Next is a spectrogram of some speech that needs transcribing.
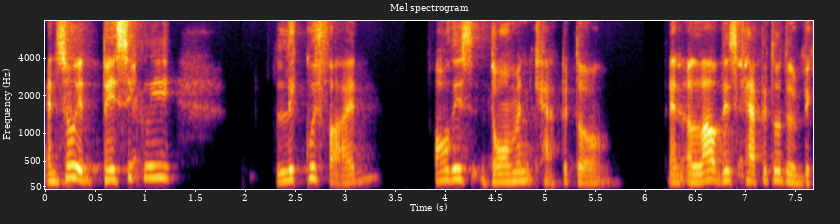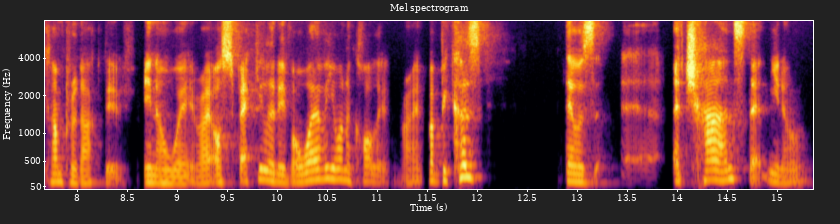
And so it basically liquefied all this dormant capital and allow this capital to become productive in a way right or speculative or whatever you want to call it right but because there was a chance that you know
